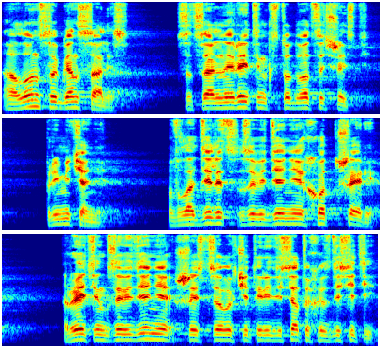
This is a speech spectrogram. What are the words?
Алонсо Гонсалес. Социальный рейтинг 126. Примечание. Владелец заведения Hot Cherry. Рейтинг заведения 6,4 из 10.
